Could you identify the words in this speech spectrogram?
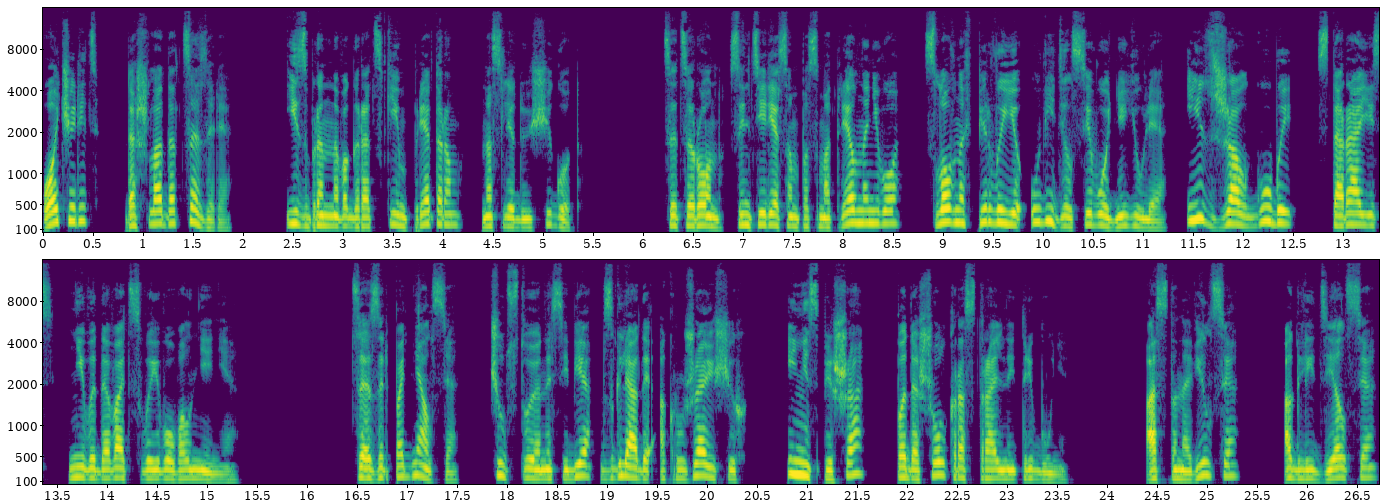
Очередь дошла до Цезаря, избранного городским претором на следующий год. Цицерон с интересом посмотрел на него, словно впервые увидел сегодня Юлия, и сжал губы, стараясь не выдавать своего волнения. Цезарь поднялся, чувствуя на себе взгляды окружающих, и не спеша подошел к растральной трибуне. Остановился, огляделся,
